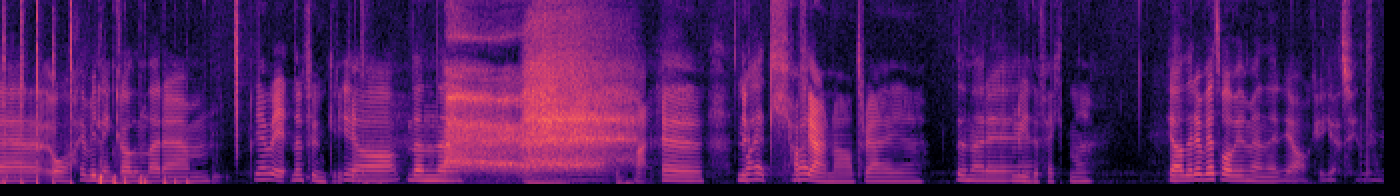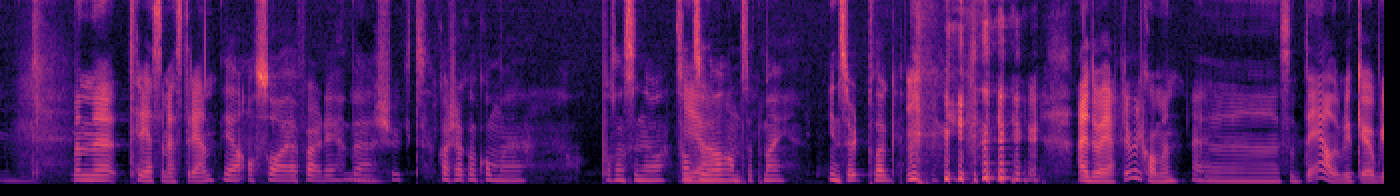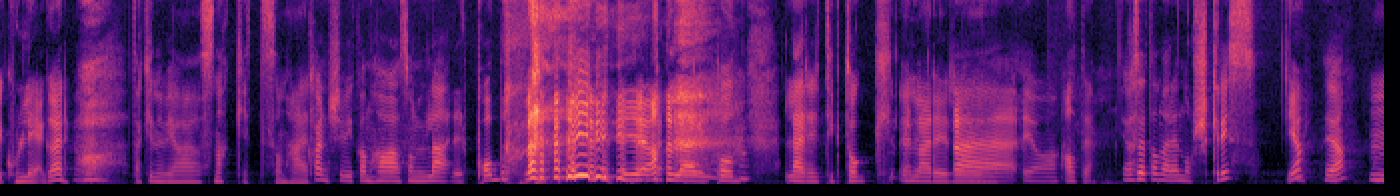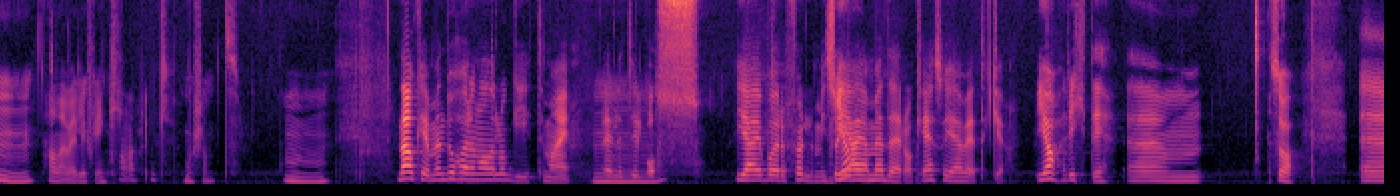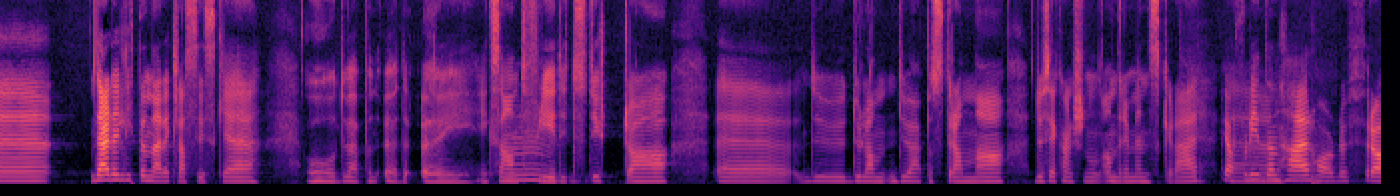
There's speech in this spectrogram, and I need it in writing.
Å, jeg vil egentlig ha den derre Jeg vet, den funker ikke. Ja, den uh... Nei. Uh, Nuk har fjerna, tror jeg, Den derre lydeffektene. Ja, dere vet hva vi mener. Ja, OK, greit. Fint. Men uh, tre semester igjen. Ja, og så er jeg ferdig. Det er Mm. sjukt. Kanskje jeg kan komme på San Sunniva. San Ja. Sunniva, ansett meg. Insert plug. Nei, du er hjertelig velkommen. Eh, så det hadde blitt gøy å bli kollegaer. Da kunne vi ha snakket sånn her. Kanskje vi kan ha sånn lærerpod? ja, lærerpod, lærer-TikTok, lærer... eh, Eh, ja. alt det. Jeg har sett han derre Norsk-Chris. Ja. ja. Mm, han er veldig flink. Han er flink. Morsomt. Mm. Nei, OK, men du har en analogi til meg. Eller til Mm. oss. Jeg bare følger med. Så Ja. jeg er med dere, OK? Så jeg vet ikke. Ja, riktig. Um, så uh, Det er det litt den derre klassiske Å, du er på en øde øy, ikke sant? Mm. Flyet ditt styrta. Uh, du, du, land, du er på stranda. Du ser kanskje noen andre mennesker der. Ja, fordi uh, den her har du fra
